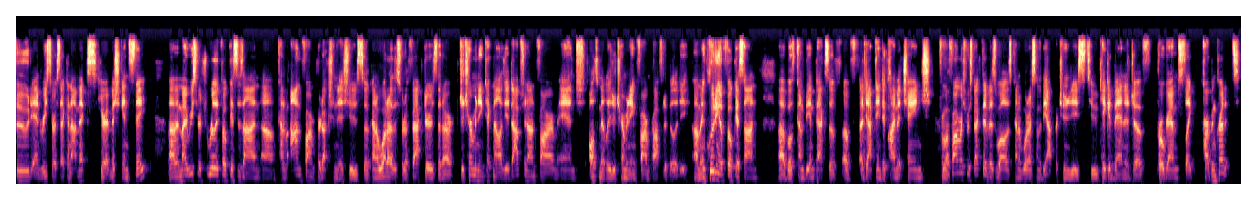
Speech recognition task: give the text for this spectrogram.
food, and resource economics here at Michigan State. Um, and my research really focuses on um, kind of on farm production issues. So, kind of what are the sort of factors that are determining technology adoption on farm and ultimately determining farm profitability, um, including a focus on uh, both kind of the impacts of, of adapting to climate change from a farmer's perspective, as well as kind of what are some of the opportunities to take advantage of programs like carbon credits.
